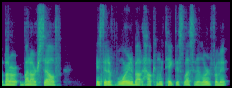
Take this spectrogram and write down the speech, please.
about our about ourself, instead of worrying about how can we take this lesson and learn from it,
